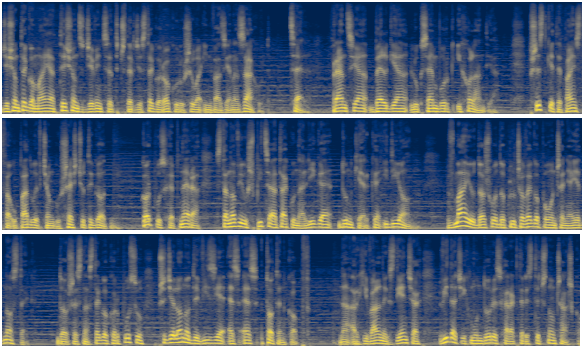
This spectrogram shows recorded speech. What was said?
10 maja 1940 roku ruszyła inwazja na zachód. Cel: Francja, Belgia, Luksemburg i Holandia. Wszystkie te państwa upadły w ciągu sześciu tygodni. Korpus Hepnera stanowił szpicę ataku na Ligę, Dunkierkę i Dion. W maju doszło do kluczowego połączenia jednostek. Do 16 korpusu przydzielono dywizję SS Totenkopf. Na archiwalnych zdjęciach widać ich mundury z charakterystyczną czaszką.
